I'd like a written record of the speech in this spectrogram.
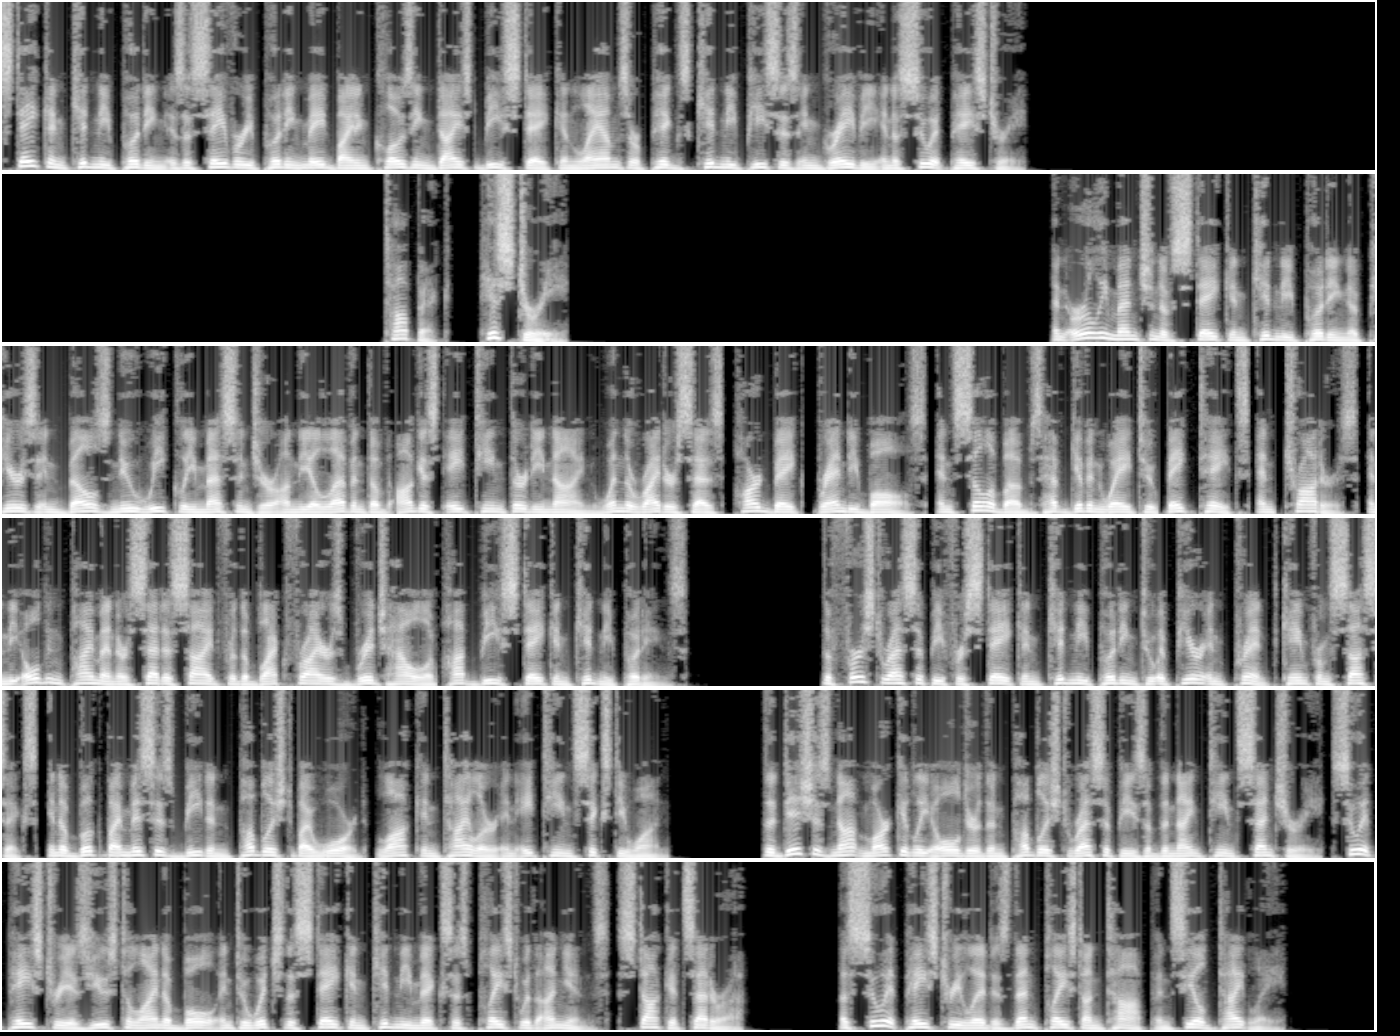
Steak and kidney pudding is a savory pudding made by enclosing diced beef steak and lamb's or pig's kidney pieces in gravy in a suet pastry. History An early mention of steak and kidney pudding appears in Bell's New Weekly Messenger on the 11th of August 1839 when the writer says, "Hard bake, brandy balls, and syllabubs have given way to bake tates and trotters, and the olden piemen are set aside for the Blackfriars Bridge howl of hot beef steak and kidney puddings." The first recipe for steak and kidney pudding to appear in print came from Sussex, in a book by Mrs. Beeton published by Ward, Lock and Tyler in 1861. The dish is not markedly older than published recipes of the 19th century. Suet pastry is used to line a bowl into which the steak and kidney mix is placed with onions, stock, etc. A suet pastry lid is then placed on top and sealed tightly.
